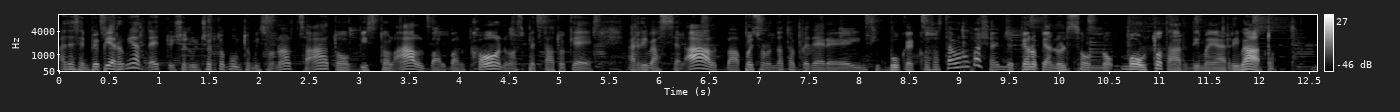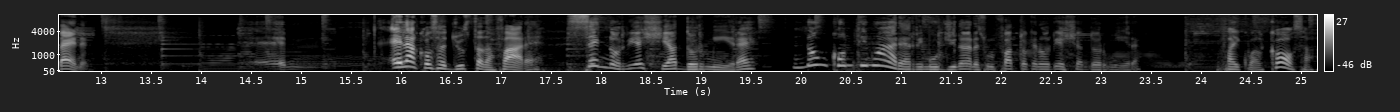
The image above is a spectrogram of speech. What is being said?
Ad esempio Piero mi ha detto, dice ad un certo punto mi sono alzato, ho visto l'alba al balcone, ho aspettato che arrivasse l'alba, poi sono andato a vedere in tv che cosa stavano facendo e piano piano il sonno molto tardi ma è arrivato. Bene. Ehm, è la cosa giusta da fare. Se non riesci a dormire, non continuare a rimuginare sul fatto che non riesci a dormire. Fai qualcosa.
